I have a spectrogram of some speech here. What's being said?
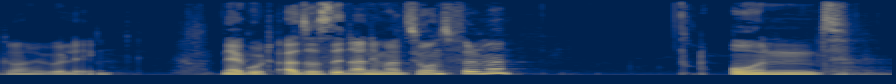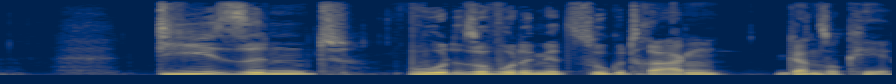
gerade überlegen. Na gut, also es sind Animationsfilme und die sind, wurde, so wurde mir zugetragen, ganz okay.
